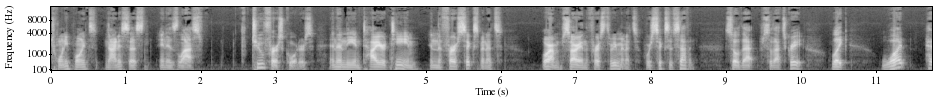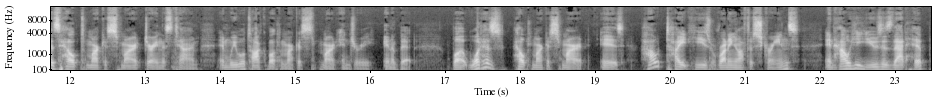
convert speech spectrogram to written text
20 points, nine assists in his last two first quarters, and then the entire team in the first six minutes, or I'm sorry, in the first three minutes, were six of seven. So that so that's great. Like what has helped Marcus Smart during this time, and we will talk about the Marcus Smart injury in a bit. But what has helped Marcus Smart is how tight he's running off of screens and how he uses that hip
